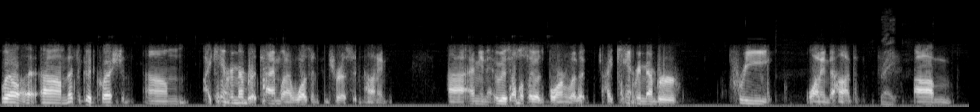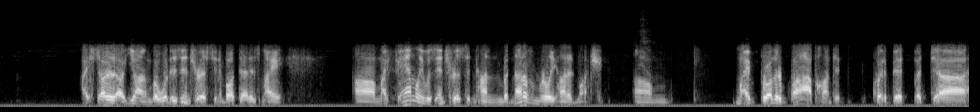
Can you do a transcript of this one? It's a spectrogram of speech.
Well, uh, um, that's a good question. Um, I can't remember a time when I wasn't interested in hunting. Uh, I mean, it was almost like I was born with it. I can't remember pre wanting to hunt. Right. Um, I started out young, but what is interesting about that is my uh, my family was interested in hunting, but none of them really hunted much. Um, my brother Bob hunted quite a bit, but uh,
